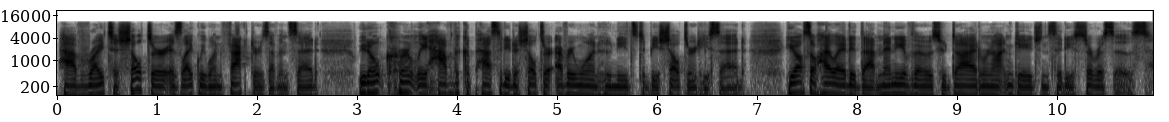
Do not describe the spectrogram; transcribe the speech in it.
have right to shelter is likely one factor, Zevin said. We don't currently have the capacity to shelter everyone who needs to be sheltered, he said. He also highlighted that many of those who died were not engaged in city services.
